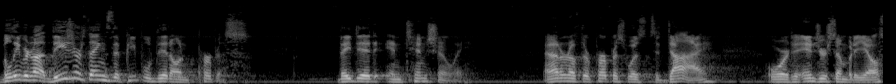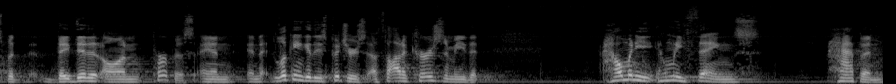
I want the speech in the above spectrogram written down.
believe it or not, these are things that people did on purpose. They did intentionally. And I don't know if their purpose was to die or to injure somebody else, but they did it on purpose. And, and looking at these pictures, a thought occurs to me that how many, how many things happen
